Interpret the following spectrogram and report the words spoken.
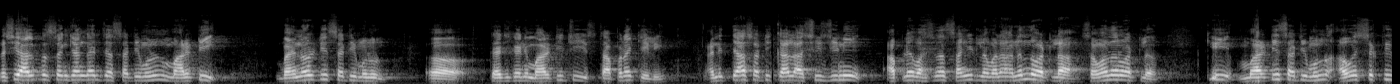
तशी अल्पसंख्याकांच्यासाठी म्हणून मार्टी मायनॉरिटीजसाठी म्हणून त्या ठिकाणी मार्टीची स्थापना केली. आणि त्यासाठी काल आशिषजींनी आपल्या भाषणात सांगितलं मला आनंद वाटला समाधान वाटलं की मार्टीसाठी म्हणून आवश्यक ती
